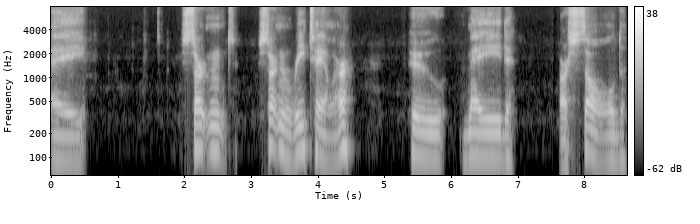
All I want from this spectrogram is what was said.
a certain certain retailer who made or sold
